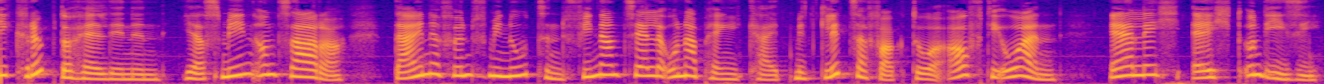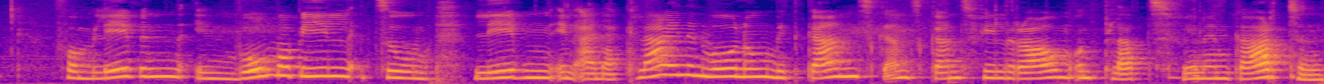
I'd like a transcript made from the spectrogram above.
die Kryptoheldinnen Jasmin und Sarah. Deine 5 Minuten finanzielle Unabhängigkeit mit Glitzerfaktor auf die Ohren. Ehrlich, echt und easy. Vom Leben im Wohnmobil zum Leben in einer kleinen Wohnung mit ganz, ganz, ganz viel Raum und Platz für einen Garten.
